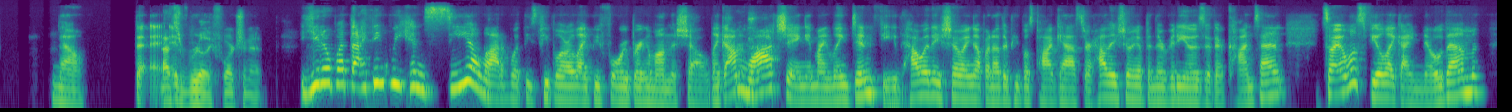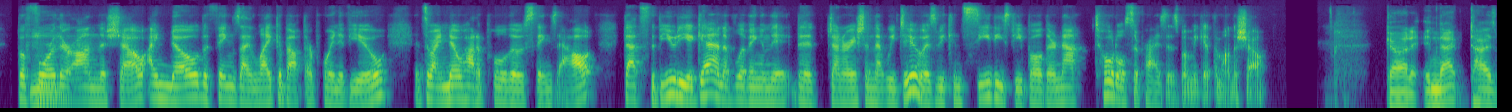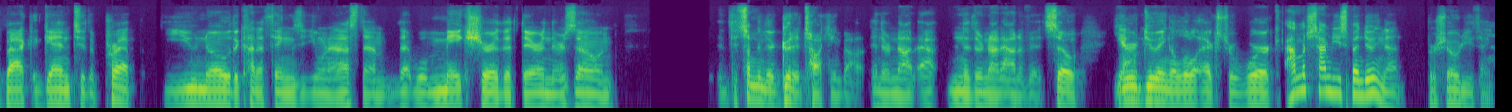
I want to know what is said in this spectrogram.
No. That's it, really fortunate. You know, but I think we can see a lot of what these people are like before we bring them on the show. Like I'm watching in my LinkedIn feed, how are they showing up on other people's podcasts or how are they showing up in their videos or their content? So I almost feel like I know them before mm. they're on the show. I know the things I like about their point of view. And so I know how to pull those things out. That's the beauty again of living in the, the generation that we do is we can see these people. They're not total surprises when we get them on the show. Got it. And that ties back again to the prep. You know the kind of things that you want to ask them that will make sure that they're in their zone. It's something they're good at talking about and they're not out, they're not out of it. So yeah. you're doing a little extra work. How much time do you spend doing that per show, do you think?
